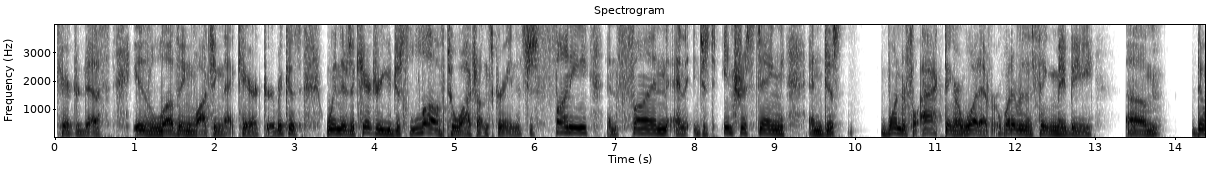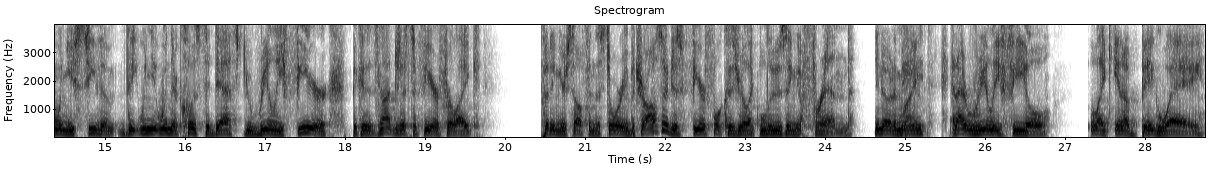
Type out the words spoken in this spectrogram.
character deaths is loving watching that character because when there's a character you just love to watch on screen, it's just funny and fun and just interesting and just wonderful acting or whatever, whatever the thing may be. Um, then when you see them, the, when you when they're close to death, you really fear because it's not just a fear for like putting yourself in the story, but you're also just fearful because you're like losing a friend. You know what I mean? Right. And I really feel like in a big way.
